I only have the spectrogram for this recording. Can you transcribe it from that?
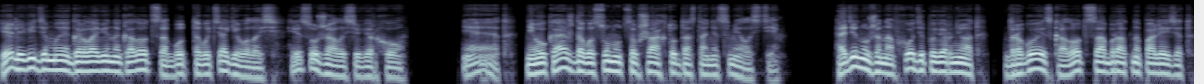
Еле видимая горловина колодца будто вытягивалась и сужалась вверху. Нет, не у каждого сунуться в шахту достанет смелости. Один уже на входе повернет, другой из колодца обратно полезет.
